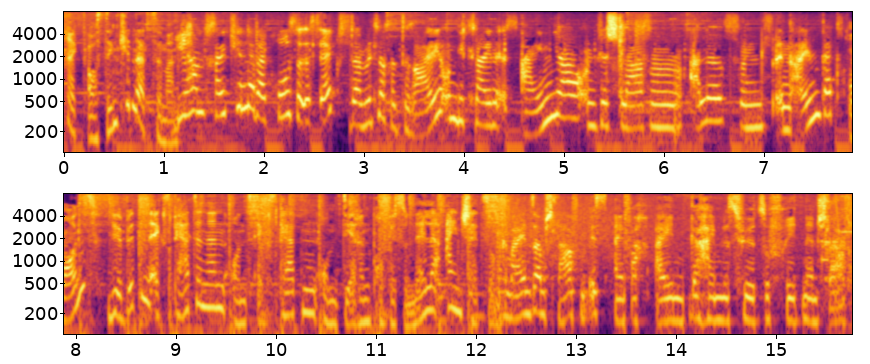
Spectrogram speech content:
direkt aus den Kinderzimmern. Wir haben drei Kinder, der große ist sechs, der mittlere drei und die kleine ist ein Jahr und wir schlafen alle fünf in einem Bett. Und wir bitten Expertinnen und Experten um deren professionelle Einschätzung. Gemeinsam schlafen ist einfach ein Geheimnis für zufriedenen Schlaf.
